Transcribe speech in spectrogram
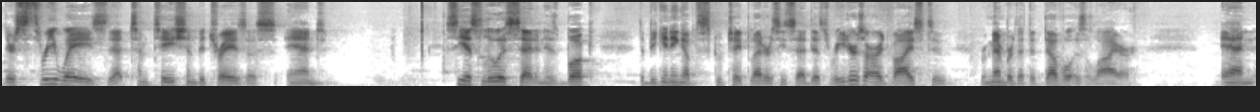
there's three ways that temptation betrays us. And C.S. Lewis said in his book, the beginning of the Letters, he said this Readers are advised to remember that the devil is a liar. And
